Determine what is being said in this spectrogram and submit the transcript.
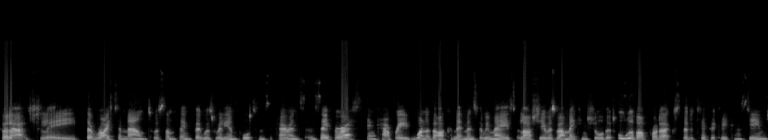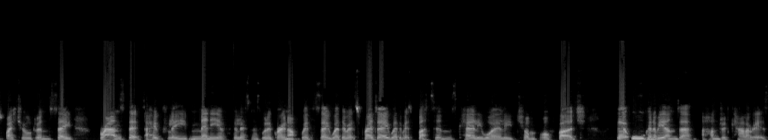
But actually the right amount was something that was really important to parents. And so for us in cadbury one of the, our commitments that we made last year was about making sure that all of our products that are typically consumed by children so brands that hopefully many of the listeners would have grown up with. So whether it's Freddo, whether it's Buttons, Curly Wurly, Chomp, or Fudge, they're all going to be under 100 calories.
